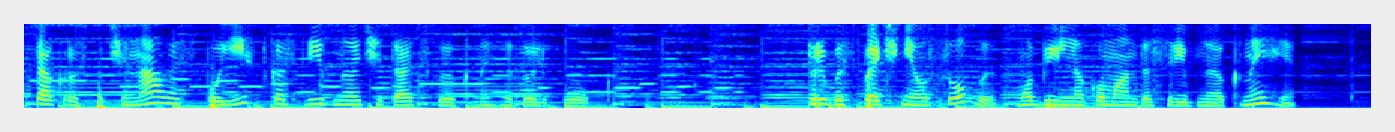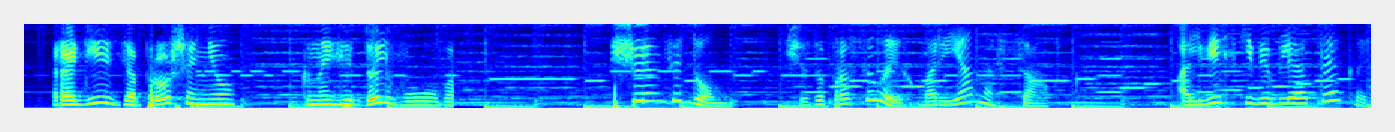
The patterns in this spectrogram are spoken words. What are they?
так розпочиналась поїздка срібної читацької книги до Львова. Три безпечні особи, мобільна команда срібної книги, радіють запрошенню книги до Львова. Що їм відомо, що запросила їх Мар'яна Савка, а львівські бібліотекарі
